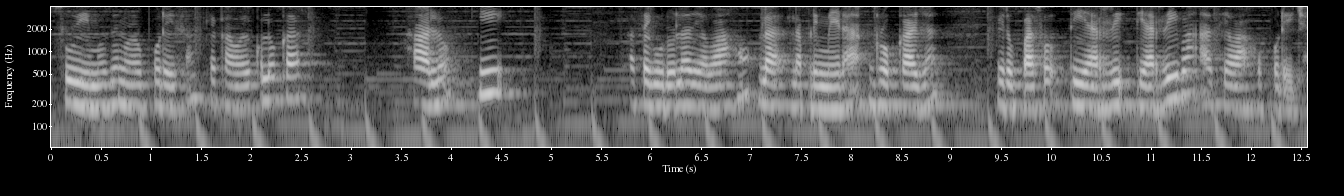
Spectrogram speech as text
subimos de nuevo por esa que acabo de colocar, jalo y aseguro la de abajo, la, primera rocalla, pero paso de, de arriba hacia abajo por ella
